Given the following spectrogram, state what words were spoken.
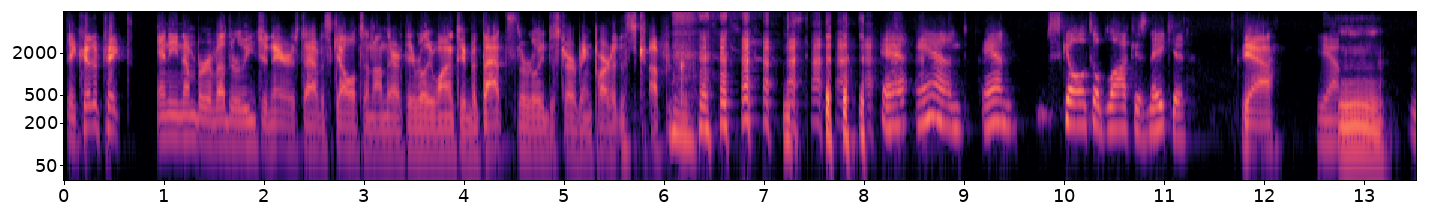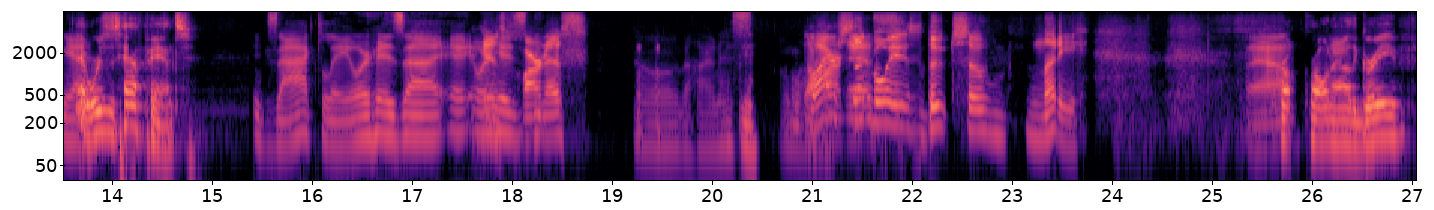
they could have picked any number of other Legionnaires to have a skeleton on there if they really wanted to, but that's the really disturbing part of this cover. And, and and skeletal block is naked. yeah, yeah, Mm. Yeah. yeah, where's his half pants? exactly. Or his, uh, eh, or his, his harness. Oh, the harness. Mm. Oh, The my. Why are harness. Sunboy's boots so muddy? Well, Craw- crawling out of the grave.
